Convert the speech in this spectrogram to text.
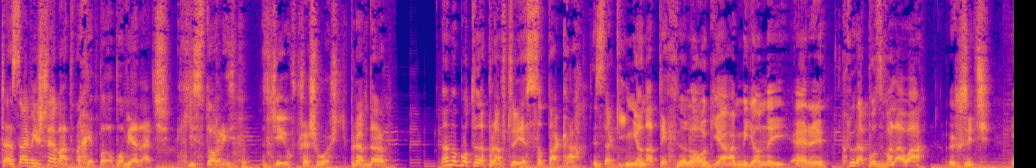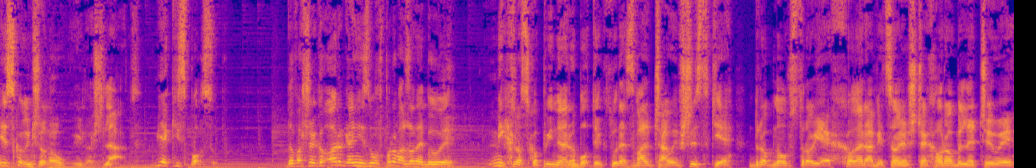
Czasami trzeba trochę poopowiadać historii z dziejów przeszłości, prawda? Nanoboty naprawcze jest to taka zaginiona technologia minionej ery, która pozwalała żyć nieskończoną ilość lat. W jaki sposób? Do waszego organizmu wprowadzone były mikroskopijne roboty, które zwalczały wszystkie drobnoustroje, cholera wie co jeszcze, choroby leczyły.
